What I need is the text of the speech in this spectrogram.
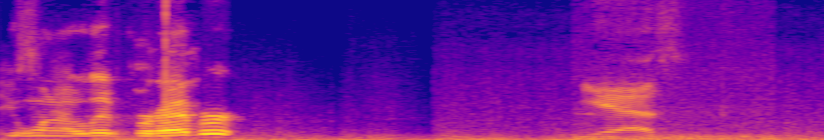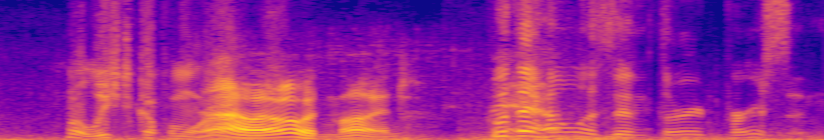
You want to live forever? Yes. Well, at least a couple more No, hours. I wouldn't mind. Who the hell is in third person?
